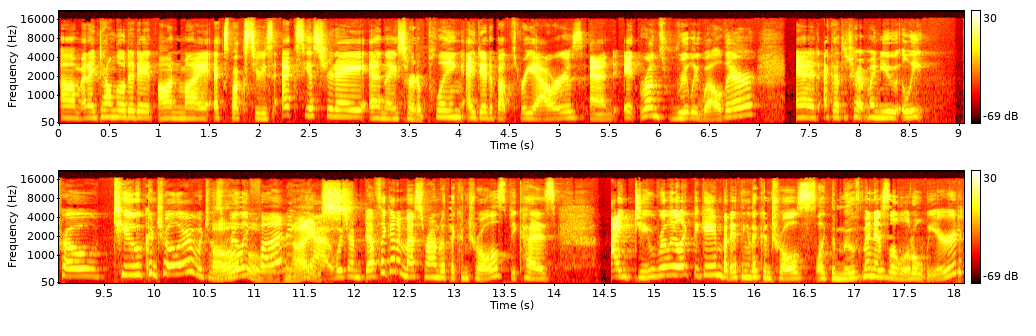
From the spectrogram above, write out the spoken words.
Um, and I downloaded it on my Xbox Series X yesterday, and I started playing. I did about three hours, and it runs really well there. And I got to try out my new Elite Pro 2 controller, which was really Oh, fun. Yeah, which I'm definitely going to mess around with the controls because I do really like the game, but I think the controls, like the movement, is a little weird.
